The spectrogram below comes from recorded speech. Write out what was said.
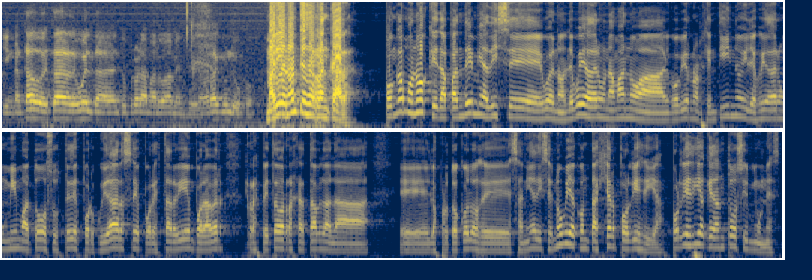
Y encantado de estar de vuelta en tu programa nuevamente. La verdad que un lujo. Mariano, antes de arrancar, pongámonos que la pandemia dice, bueno, le voy a dar una mano al gobierno argentino y les voy a dar un mimo a todos ustedes por cuidarse, por estar bien, por haber respetado a rajatabla la, eh, los protocolos de sanidad. Dice, no voy a contagiar por 10 días. Por 10 días quedan todos inmunes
